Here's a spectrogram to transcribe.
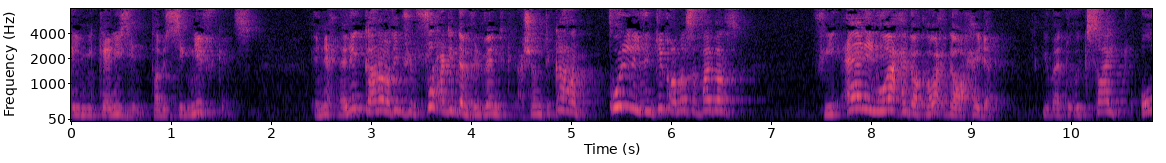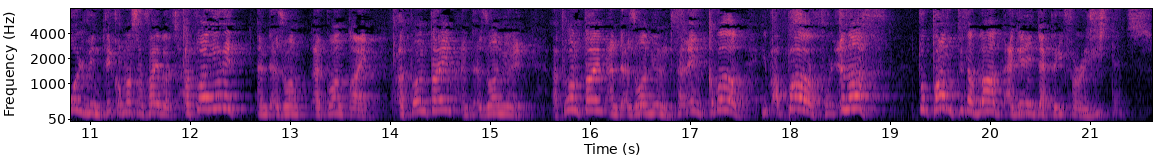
ال mechanism. طب ال significance إن إحنا ليه الكهرباء تمشي بسرعة جدا في ال ventricle عشان تكهرب كل ال ventricular muscle fibers. في ان واحد وكوحدة واحدة. يبقى to excite all ventricular muscle fibers at one unit and as one at one time. At one time and as one unit. At one time and as one unit. فالانقباض يبقى powerful enough to pump the blood against the peripheral resistance.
